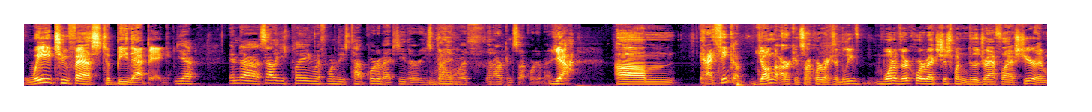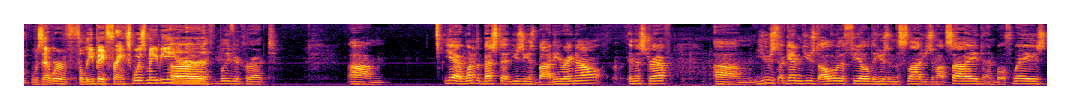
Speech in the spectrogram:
way too fast to be that big. Yeah. And uh, it's not like he's playing with one of these top quarterbacks either. He's playing with an Arkansas quarterback. Yeah. Um, and I think a young Arkansas quarterbacks. I believe one of their quarterbacks just went into the draft last year. Um, Was that where Felipe Franks was? Maybe. Uh, I believe you're correct. Um, yeah, one of the best at using his body right now in this draft. Um, used again, used all over the field. They use him in the slot, use him outside, and both ways.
